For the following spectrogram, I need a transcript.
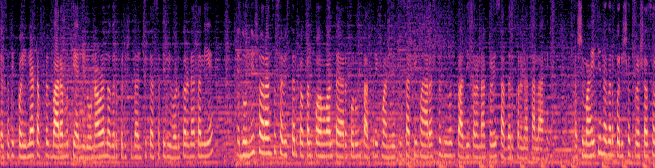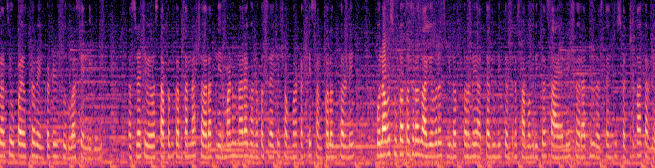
यासाठी पहिल्या टप्प्यात बारामती आणि लोणावळा नगरपरिषदांची त्यासाठी निवड करण्यात आली आहे. या दोन्ही शहरांचा सविस्तर प्रकल्प अहवाल तयार करून तांत्रिक मान्यतेसाठी महाराष्ट्र जीवन प्राधिकरणाकडे सादर करण्यात आला आहे. अशी माहिती नगर परिषद प्रशासनाचे उपायुक्त व्यंकटेश दुर्वास यांनी दिली. कचऱ्याचे व्यवस्थापन करताना शहरात निर्माण होणाऱ्या घनकचऱ्याचे शंभर टक्के संकलन करणे ओला व सुका कचरा जागेवरच विलप करणे अत्याधुनिक यंत्रसामग्रीच्या सहाय्याने शहरातील रस्त्यांची स्वच्छता करणे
